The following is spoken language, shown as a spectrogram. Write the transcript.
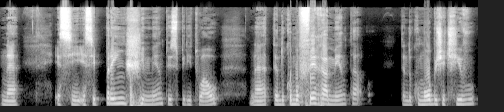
né, esse esse preenchimento espiritual, né, tendo como ferramenta, tendo como objetivo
